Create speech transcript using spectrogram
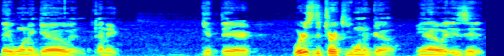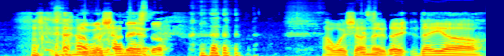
they want to go and kind of get there. Where does the turkey want to go? You know, is it? Is it I wish I knew. Stuff? I wish I knew. They they uh,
